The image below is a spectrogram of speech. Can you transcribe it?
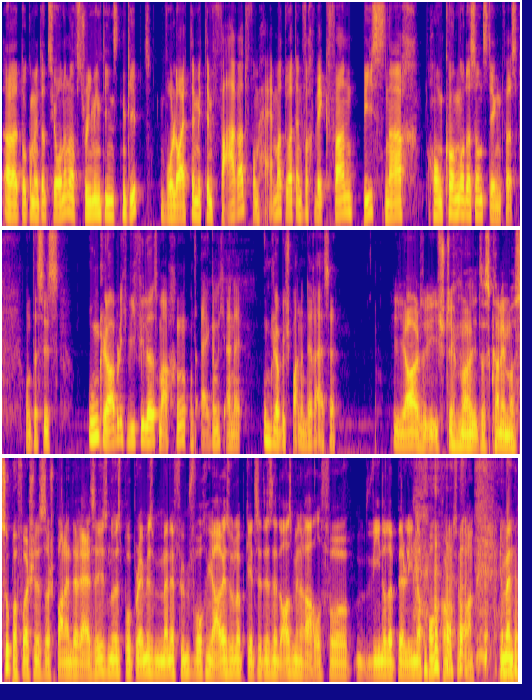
äh, Dokumentationen auf Streamingdiensten gibt, wo Leute mit dem Fahrrad vom Heimatort einfach wegfahren bis nach Hongkong oder sonst irgendwas. Und das ist unglaublich, wie viele das machen und eigentlich eine unglaublich spannende Reise. Ja, also ich stelle mir, das kann ich mir super vorstellen, dass es eine spannende Reise ist. Nur das Problem ist, mit meinen fünf Wochen Jahresurlaub geht sich das nicht aus, mit dem Radl von Wien oder Berlin nach Hongkong zu fahren. Ich meine,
